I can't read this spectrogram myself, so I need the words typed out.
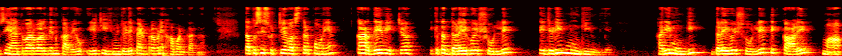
ਤੁਸੀਂ ਐਤਵਾਰ ਵਾਲੇ ਦਿਨ ਕਰ ਰਹੇ ਹੋ ਇਹ ਚੀਜ਼ ਨੂੰ ਜਿਹੜੇ ਭੈਣ ਭਰਾਵਾਂ ਨੇ ਹਵਨ ਕਰਨਾ। ਤਾਂ ਤੁਸੀਂ ਸੁੱਚੇ ਵਸਤਰ ਪਾਉਣੇ ਆ। ਘਰ ਦੇ ਵਿੱਚ ਇੱਕ ਤਾਂ ਦਲੇ ਹੋਏ ਛੋਲੇ ਤੇ ਜਿਹੜੀ ਮੂੰਗੀ ਹੁੰਦੀ ਹੈ, ਹਰੀ ਮੂੰਗੀ, ਦਲੇ ਹੋਏ ਛੋਲੇ ਤੇ ਕਾਲੇ ਮਾਂ।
